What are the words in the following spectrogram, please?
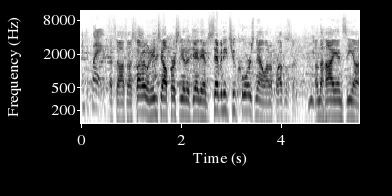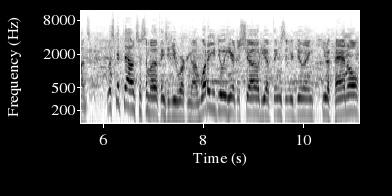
into place. That's awesome. I was talking to an Intel person the other day. They have 72 cores now on a processor, on the high-end Xeons. Let's get down to some other things that you're working on. What are you doing here at the show? Do you have things that you're doing? You have a panel?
